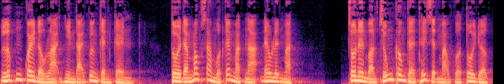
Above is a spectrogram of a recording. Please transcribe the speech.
Lúc quay đầu lại nhìn đại vương kền kền, tôi đã móc ra một cái mặt nạ đeo lên mặt, cho nên bọn chúng không thể thấy diện mạo của tôi được.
